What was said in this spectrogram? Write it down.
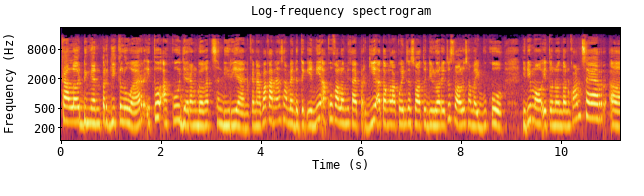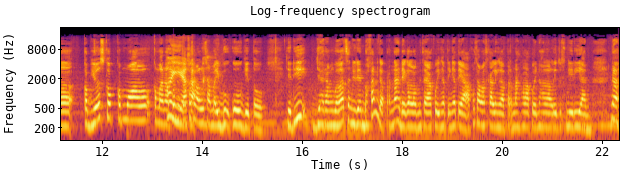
kalau dengan pergi keluar itu aku jarang banget sendirian. Kenapa? Karena sampai detik ini aku kalau misalnya pergi atau ngelakuin sesuatu di luar itu selalu sama ibuku. Jadi mau itu nonton konser, eh, ke bioskop, ke mall, Oh ke mana pun iya, itu aku selalu sama ibuku gitu. Jadi jarang banget sendirian bahkan nggak pernah deh kalau misalnya aku inget-inget ya aku sama sekali nggak pernah ngelakuin hal-hal itu sendirian. Nah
